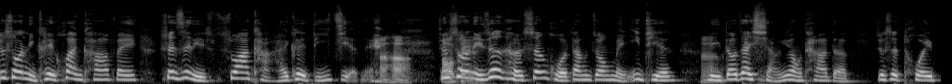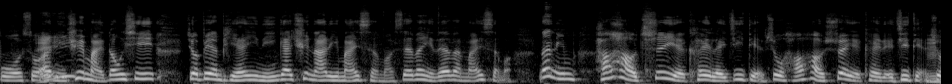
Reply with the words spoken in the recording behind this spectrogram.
就说你可以换咖啡，甚至你刷卡还可以抵减呢。就是说，你任何生活当中每一天，你都在享用它的，就是推波说，啊，你去买东西就变便宜，你应该去哪里买什么？Seven Eleven 买什么？那你好好吃也可以累积点数，好好睡也可以累积点数，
